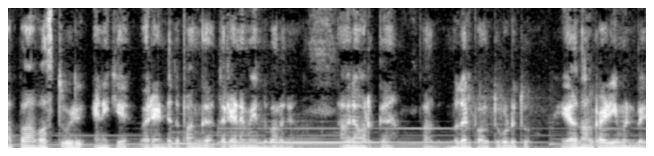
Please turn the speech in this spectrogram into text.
അപ്പ ആ വസ്തുവിൽ എനിക്ക് വരേണ്ടത് പങ്ക് തരണമേ എന്ന് പറഞ്ഞു. അവൻ അവർക്ക് മുതൽ പകുത്തു കൊടുത്തു. ഏറെ നാൾ കഴിയും മുൻപേ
